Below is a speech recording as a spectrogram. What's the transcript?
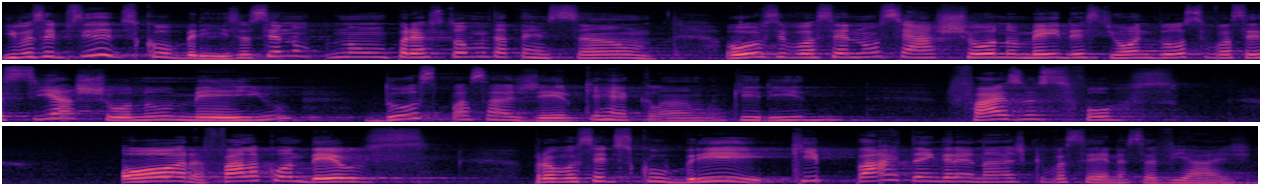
E você precisa descobrir, se você não, não, prestou muita atenção, ou se você não se achou no meio desse ônibus, ou se você se achou no meio dos passageiros que reclamam, querido, faz um esforço Ora, fala com Deus para você descobrir que parte da engrenagem que você é nessa viagem.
